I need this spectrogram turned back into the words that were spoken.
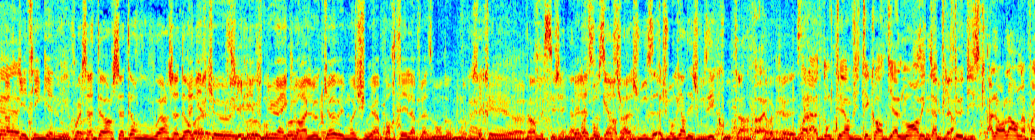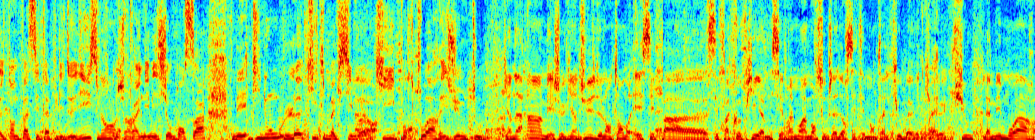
notre marketing Moi quoi. j'adore, j'adore vous voir, j'adore. C'est-à-dire euh, qu'il si est vous- venu avec le Radio Club et moi je lui ai apporté la place Vendôme. Donc c'était euh, Non mais c'est une génial. belle Moi, je, vous regarde, association. hein, je, vous, je vous regarde et je vous écoute. hein. Donc, euh, Voilà, donc tu es invité cordialement avec C'est ta super. pile de disques. Alors là, on n'a pas le temps de passer ta pile de disques. Non, on je- fera une émission pour ça. Mais dis-nous le titre maximum Alors- qui, pour toi, résume tout. Il y en a un, mais je viens juste de l'entendre et c'est pas, c'est pas copié, hein, mais c'est vraiment un morceau que j'adore. C'était Mental Cube avec Ouais. Q. La mémoire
